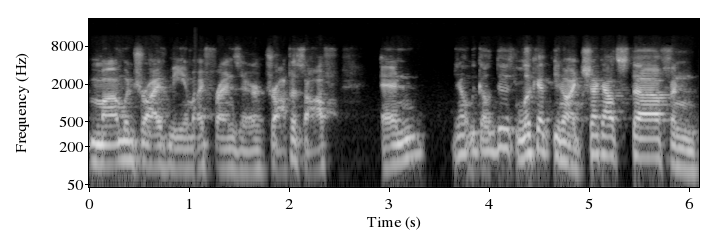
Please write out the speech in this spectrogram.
mom would drive me and my friends there, drop us off, and you know we go do look at you know I check out stuff and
